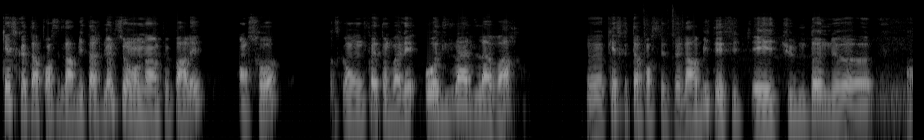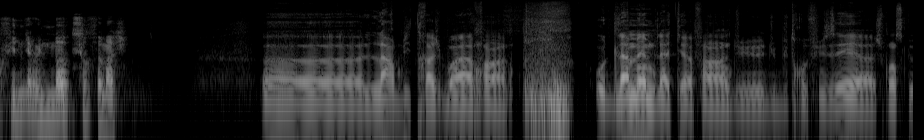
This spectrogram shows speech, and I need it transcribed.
qu'est-ce que tu as pensé de l'arbitrage, même si on en a un peu parlé en soi, parce qu'en fait, on va aller au-delà de la VAR. Euh, qu'est-ce que tu as pensé de l'arbitre? Et, si- et tu me donnes, euh, pour finir, une note sur ce match. L'arbitrage, bon, enfin, pff, au-delà même de la, enfin, du, but refusé, euh, je pense que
